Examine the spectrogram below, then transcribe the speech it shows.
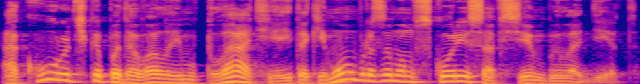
а курочка подавала ему платье, и таким образом он вскоре совсем был одет.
